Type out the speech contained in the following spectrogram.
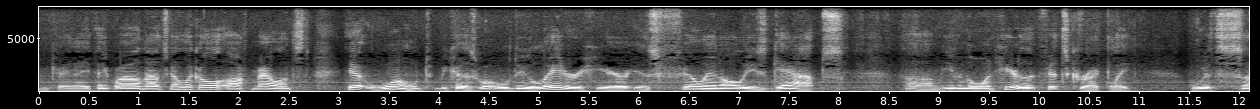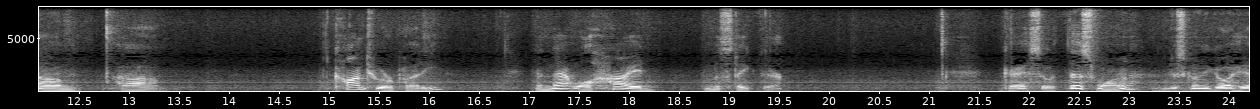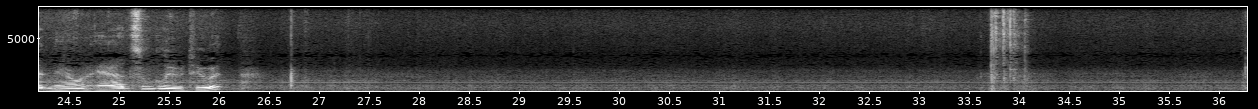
Okay, now you think, well, now it's going to look all off balanced. It won't, because what we'll do later here is fill in all these gaps, um, even the one here that fits correctly, with some uh, contour putty, and that will hide the mistake there. Okay, so with this one, I'm just going to go ahead now and add some glue to it.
